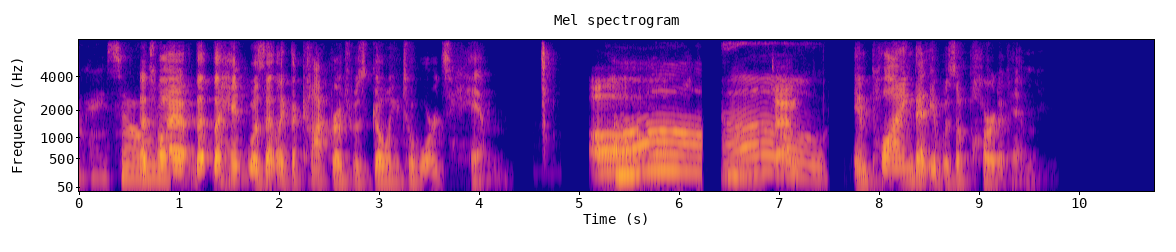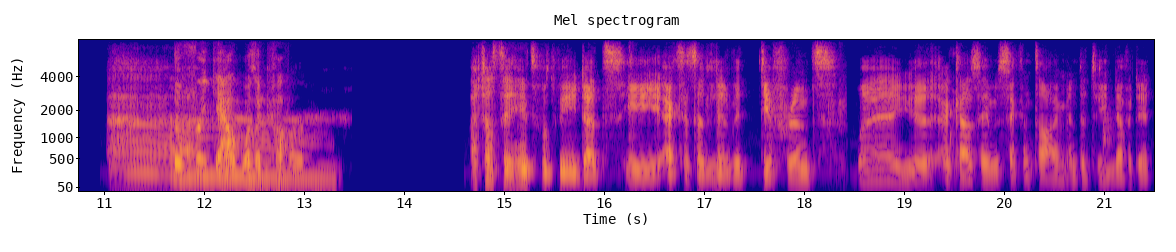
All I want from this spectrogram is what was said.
Okay, so That's why I, the, the hint was that like the cockroach was going towards him, Oh. Oh. Oh. implying that it was a part of him. Ah. The freak out was a cover. I thought the hint would be that he acted a little bit different when you encounter him a second time and that he never did.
